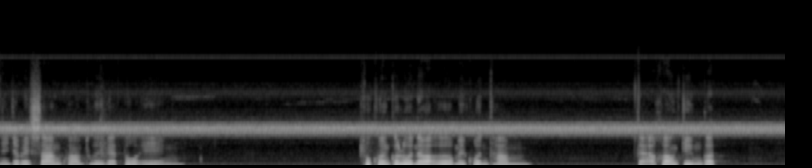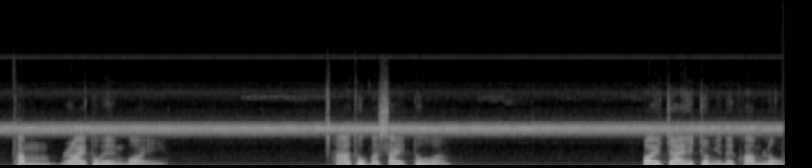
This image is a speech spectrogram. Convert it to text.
อย่าจะไปสร้างความทุกข์ให้แก่ตัวเอง ทุกคนก็รู้นะว่าเออไม่ควรทำแต่ข้องจริงก็ทำร้ายตัวเองบ่อย หาทุกมาใส่ตัว ปล่อยใจให้จมอยู่ในความหลง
